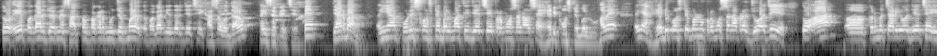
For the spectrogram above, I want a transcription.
તો એ પગાર જો એમને સાતમા પગાર મુજબ મળે, તો પગારની અંદર જે છે ખાસો વધારો થઈ શકે છે. ત્યારબાદ અહીંયા પોલીસ કોન્સ્ટેબલમાંથી જે છે પ્રમોશન આવશે. હેડ કોન્સ્ટેબલનું હવે અહીંયા હેડ કોન્સ્ટેબલનું પ્રમોશન આપણે જોવા જઈએ તો આ કર્મચારીઓ જે છે એ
